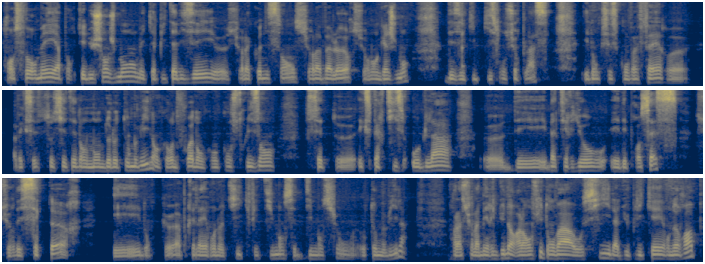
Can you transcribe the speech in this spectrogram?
transformer, apporter du changement, mais capitaliser sur la connaissance, sur la valeur, sur l'engagement des équipes qui sont sur place. Et donc c'est ce qu'on va faire avec cette société dans le monde de l'automobile, encore une fois, donc en construisant cette euh, expertise au-delà euh, des matériaux et des process sur des secteurs, et donc euh, après l'aéronautique, effectivement, cette dimension automobile. Voilà, sur l'Amérique du Nord. Alors ensuite, on va aussi la dupliquer en Europe.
